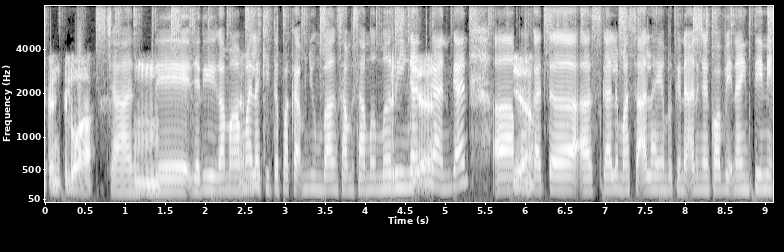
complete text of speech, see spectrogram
akan keluar. Cantik. Hmm. Jadi ramai-ramai lah kita pakat menyumbang sama-sama meringankan yeah. kan uh, apa Yeah. kata uh, segala masalah yang berkenaan dengan COVID-19 ni.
